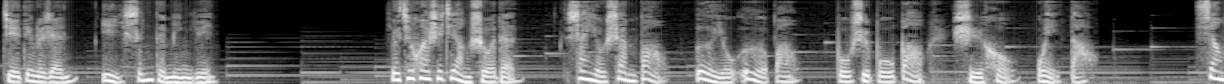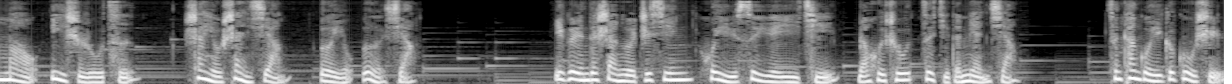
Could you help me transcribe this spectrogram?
决定了人一生的命运。有句话是这样说的：“善有善报，恶有恶报，不是不报，时候未到。”相貌亦是如此，善有善相。恶有恶相，一个人的善恶之心会与岁月一起描绘出自己的面相。曾看过一个故事，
